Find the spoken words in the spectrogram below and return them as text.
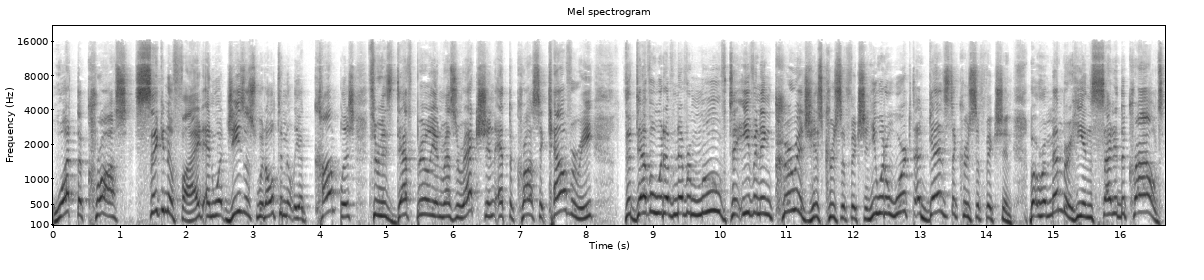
what the cross signified and what Jesus would ultimately accomplish through his death, burial and resurrection, at the cross at Calvary, the devil would have never moved to even encourage his crucifixion. He would have worked against the crucifixion. But remember, he incited the crowds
